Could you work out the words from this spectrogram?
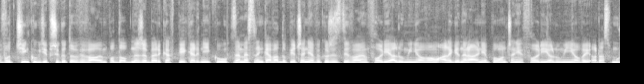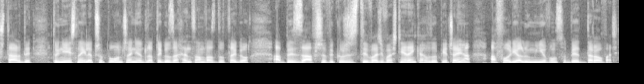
W odcinku, gdzie przygotowywałem podobne żeberka w piekarniku, zamiast rękawa do pieczenia wykorzystywałem folię aluminiową, ale generalnie połączenie folii aluminiowej oraz musztardy to nie jest najlepsze połączenie, dlatego zachęcam Was do tego, aby zawsze wykorzystywać właśnie rękaw do pieczenia, a folię aluminiową sobie darować.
